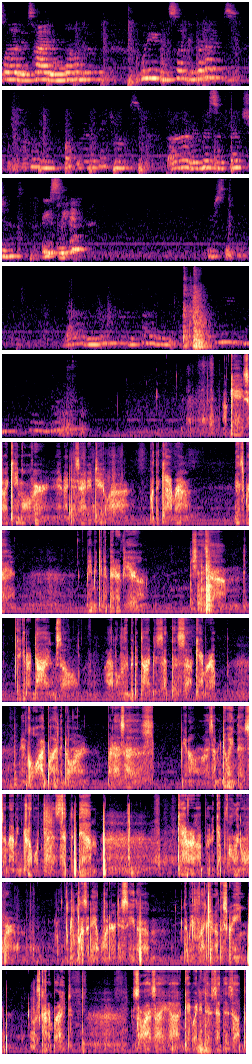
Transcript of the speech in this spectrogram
What is hiding under weeping sunken eyes? What were angels? Fiery misadventures. Are you sleeping? You're sleeping. Okay, so I came over and I decided to uh, put the camera this way. Maybe get a better view. She's um, taking her so I have a little bit of time to set this uh, camera up and go hide behind the door. But as I you know, as I'm doing this, I'm having trouble trying to set the damn camera up and it kept falling over. And plus I didn't want her to see the, the reflection of the screen. It was kind of bright. So as I uh, get ready to set this up,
